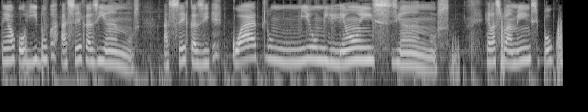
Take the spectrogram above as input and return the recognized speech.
tenha ocorrido há cerca de anos, há cerca de 4 mil milhões de anos, relativamente pouco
